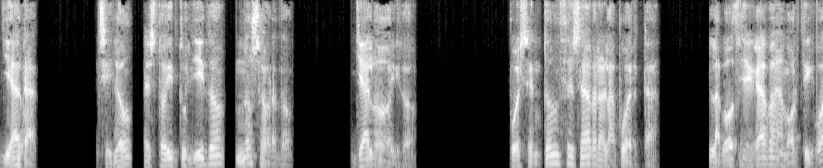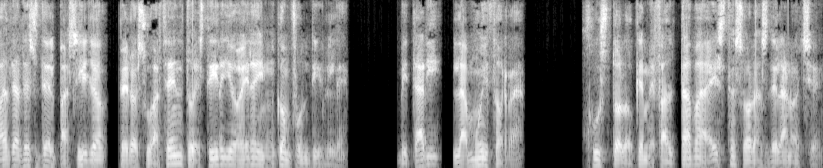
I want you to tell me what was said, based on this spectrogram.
Yada. Chilló, estoy tullido, no sordo. Ya lo oigo. Pues entonces abra la puerta. La voz llegaba amortiguada desde el pasillo, pero su acento estirio era inconfundible. Vitari, la muy zorra. Justo lo que me faltaba a estas horas de la noche.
